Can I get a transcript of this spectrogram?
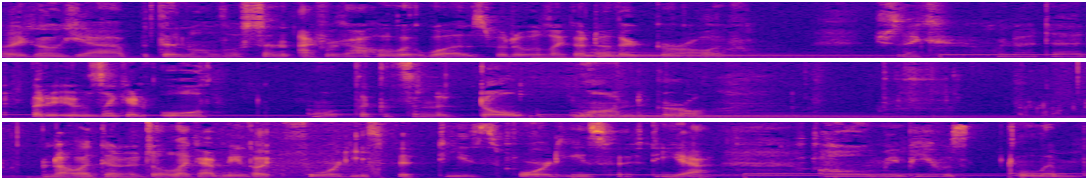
like, oh yeah, but then all of a sudden, I forgot who it was, but it was like another girl. She's like, we're not dead. But it was like an old, like it's an adult blonde girl. Not like an adult, like I mean like 40s, 50s, 40s, 50, yeah. Oh, maybe it was Lim-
